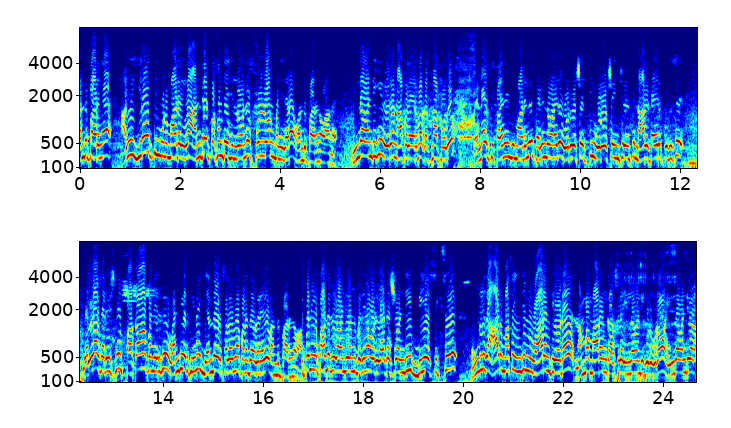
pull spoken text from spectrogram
வந்து பாருங்க அதுவும் இருபத்தி மூணு மாடல்லாம் hundred percentage loan full loan பண்ணி தரேன் வந்து பாருங்க வாங்க. இந்த வண்டிக்கு வெறும் நாற்பதாயிரம் ரூபாய் கட்டினா போதும். ரெண்டாயிரத்தி பதினஞ்சு மாடலு செகண்ட் ஓனர் ஒரு வருஷத்துக்கு ஒரு வருஷம் இன்சூரன்ஸ் நாலு டயர் புதுசு எல்லா சர்வீஸுமே பக்காவா பண்ணிருக்கு. வண்டி எடுத்தீங்கன்னா எந்த ஒரு செலவுமே பண்ண தேவை கிடையாது வந்து பாருங்க இப்போ நீங்க பாத்துட்டு இருக்க வண்டி வந்து பாத்தீங்கன்னா ஒரு லேட்டஸ்ட் வண்டி பிஎஸ் சிக்ஸ் உங்களுக்கு ஆறு மாசம் இன்ஜின் வாரண்டியோட நம்ம மாரன் காசுல இந்த வண்டி கொடுக்குறோம். இந்த வண்டியோட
